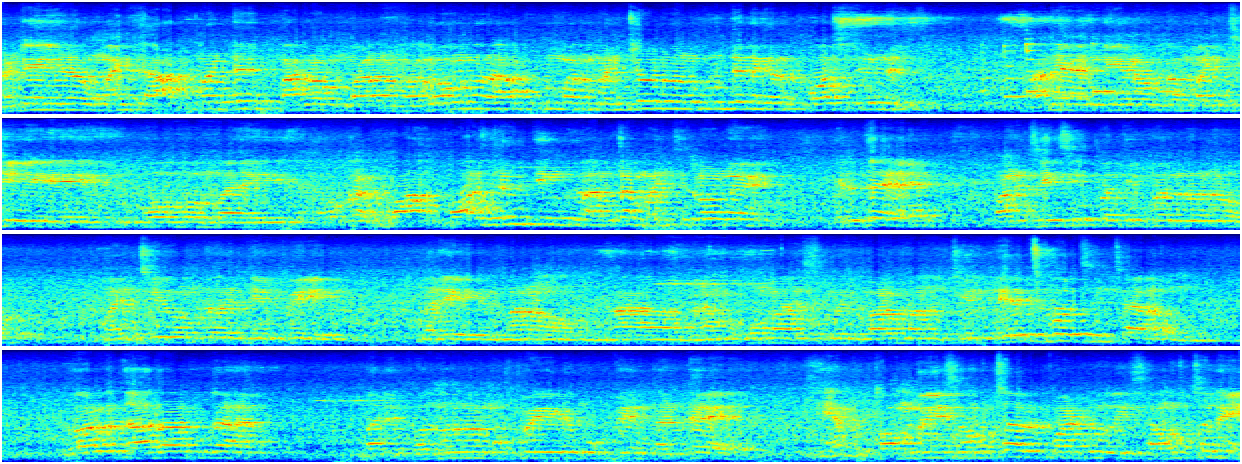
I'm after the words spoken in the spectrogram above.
అంటే నేను ఒక మంచి ఆత్మ అంటే మనం మన మనలో ఆత్మ మనం మంచోళ్ళు అనుకుంటేనే కదా పాజిటివ్నెస్ అని నేను ఒక మంచి మరి ఒక పాజిటివ్ థింక్ అంతా మంచిలోనే వెళ్తే మనం చేసే ప్రతి పనులను మంచిగా ఉంటుందని చెప్పి మరి మనం ఆ బ్రహ్మకుమారి ఇవాళ మనం నేర్చుకోవాల్సింది చాలా ఉంది. ఇవాళ దాదాపుగా మరి పంతొమ్మిది వందల ముప్పై ఏడు ముప్పై ఎనిమిది అంటే తొంభై సంవత్సరాల పాటు ఈ సంస్థని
